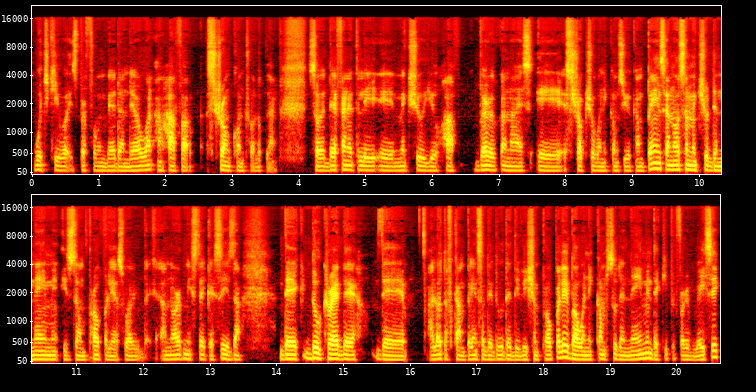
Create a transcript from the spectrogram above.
which keyword is performing better than the other one and have a strong control of them. So definitely uh, make sure you have very organized uh, structure when it comes to your campaigns and also make sure the naming is done properly as well. Another mistake I see is that they do create the, the a lot of campaigns that they do the division properly, but when it comes to the naming, they keep it very basic.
